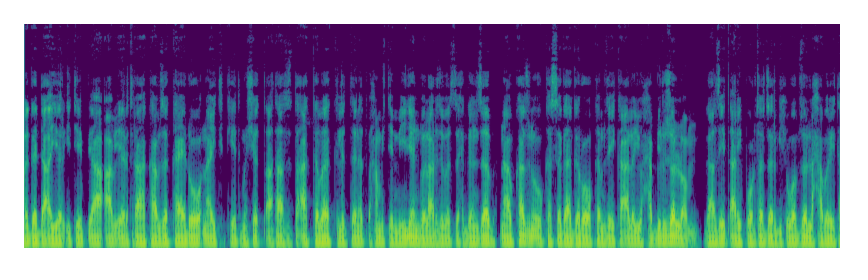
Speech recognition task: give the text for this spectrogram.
መገዲ ኣየር ኢትዮጵያ ኣብ ኤርትራ ካብ ዘካየዶ ናይ ትኬት መሸጣታት ዝተኣከበ ክልተ ነጥቢ ሓሙሽተ ሚልዮን ዶላር ዝበጽሕ ገንዘብ ናብ ካዝንኡ ከሰጋገሮ ከም ዘይከኣለ'ዩ ሓቢሩ ዘሎ። ጋዜጣ ሪፖርተር ዘርጊሕዎ ኣብ ዘሎ ሓበሬታ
